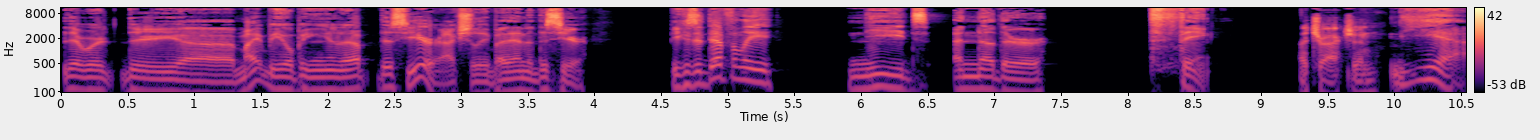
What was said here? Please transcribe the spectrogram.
They were they uh, might be opening it up this year, actually, by the end of this year, because it definitely needs another thing. Attraction. Yeah,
